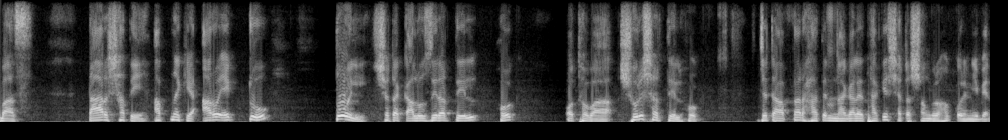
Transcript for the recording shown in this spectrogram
বাস তার সাথে আপনাকে আরও একটু তৈল, সেটা কালো জিরার তেল হোক অথবা সরিষার তেল হোক, যেটা আপনার হাতের নাগালে থাকে, সেটা সংগ্রহ করে নেবেন।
